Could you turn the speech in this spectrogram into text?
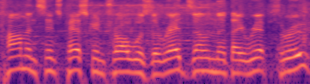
Common Sense Pest Control was the red zone that they ripped through,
